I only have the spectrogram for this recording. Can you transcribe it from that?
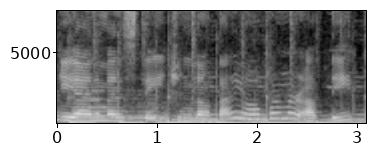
Kaya naman stay tuned lang tayo for more update.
